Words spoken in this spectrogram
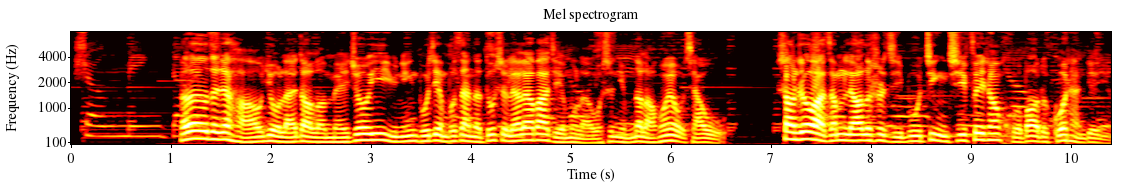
生命。Hello，大家好，又来到了每周一与您不见不散的都市聊聊吧节目了。我是你们的老朋友小五。上周啊，咱们聊的是几部近期非常火爆的国产电影。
